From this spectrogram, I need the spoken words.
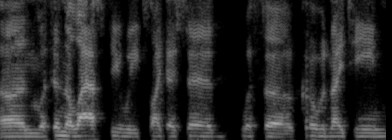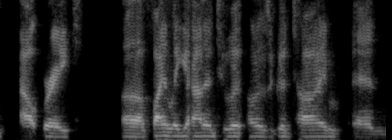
Uh, and within the last few weeks, like I said, with the COVID nineteen outbreak, uh, finally got into it. Thought it was a good time. And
